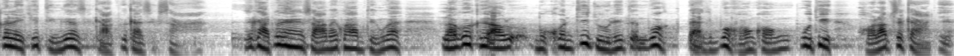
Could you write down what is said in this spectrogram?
ก็เลยคิดถึงเรื่องสกาดเพื่อการศึกษา สกาดเพื่อการศึกษาหมายความถึงว่า เราก็คือเอาบุคคลที่อยู่ในพวกแปดพวกของของผู้ที่ขอรับสกาดเนี่ย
